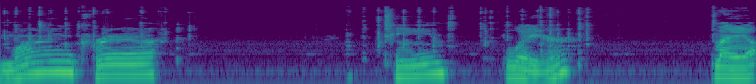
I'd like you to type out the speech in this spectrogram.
Minecraft team player player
